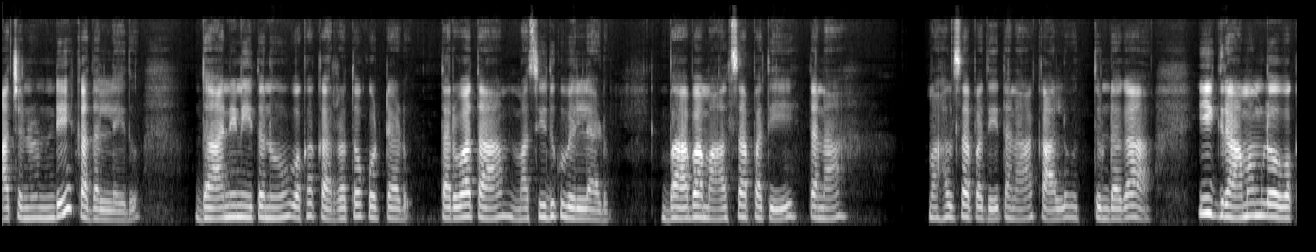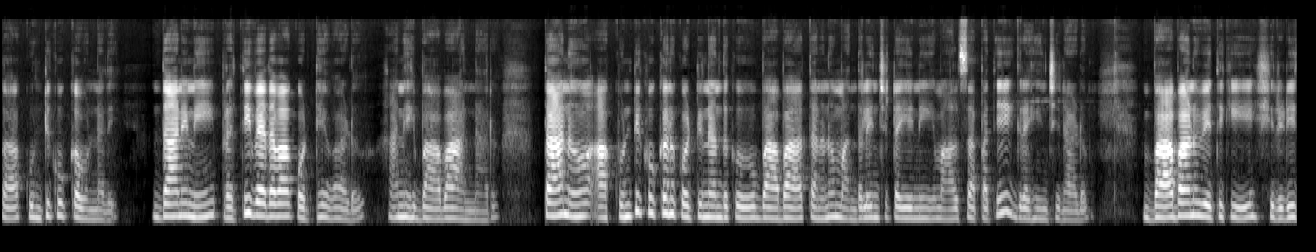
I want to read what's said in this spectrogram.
అతని నుండి కదలలేదు. దానిని ఇతను ఒక కర్రతో కొట్టాడు. తర్వాత మసీదుకు వెళ్ళాడు. బాబా మాల్సాపతి తన మహల్సాపతి తన కాళ్ళు ఒత్తుండగా ఈ గ్రామంలో ఒక కుంటి కుక్క ఉన్నది. దానిని ప్రతి వెధవా కొట్టేవాడు అని బాబా అన్నారు. తాను ఆ కుంటి కుక్కను కొట్టినందుకు బాబా తనను మందలించుటయని మాల్సాపతి గ్రహించినాడు. బాబాను వెతికి షిరిడి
